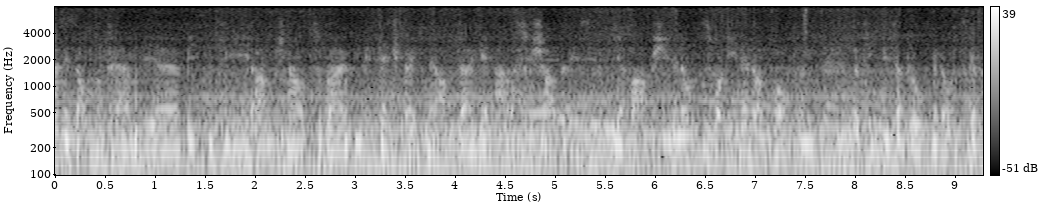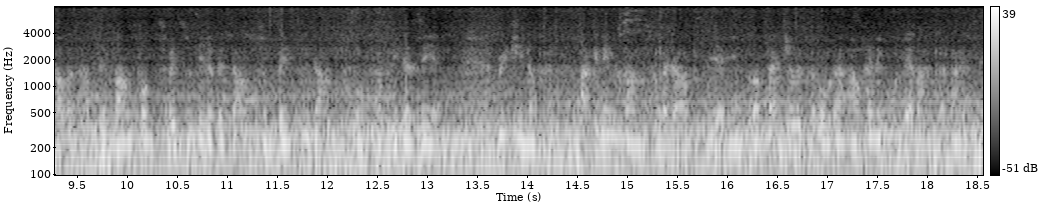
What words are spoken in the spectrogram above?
Meine Damen und Herren, wir bitten Sie, angeschnallt zu bleiben, bis die entsprechende Anzeige ausgeschaltet ist. Wir verabschieden uns von Ihnen und hoffen, dass Ihnen dieser Flug mit uns gefallen hat. Im Namen von Swiss und Ihrer Besatzung besten Dank und auf Wiedersehen. Ich wünsche Ihnen noch ein angenehmes Anfahrtagabend hier in Los Angeles oder auch eine gute Weiterreise.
